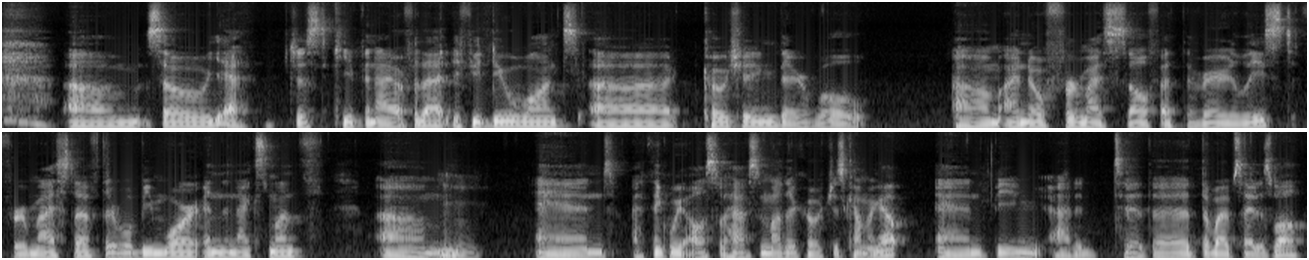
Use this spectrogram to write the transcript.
um, so yeah, just keep an eye out for that. If you do want uh, coaching, there will. Um, I know for myself, at the very least, for my stuff, there will be more in the next month. Um, Mhm. And I think we also have some other coaches coming up and being added to the, the website as well.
